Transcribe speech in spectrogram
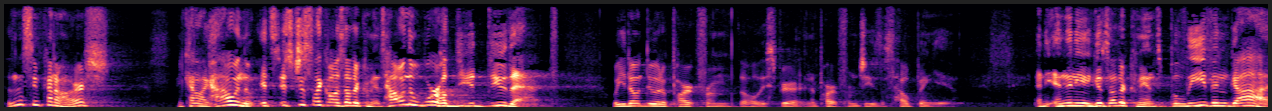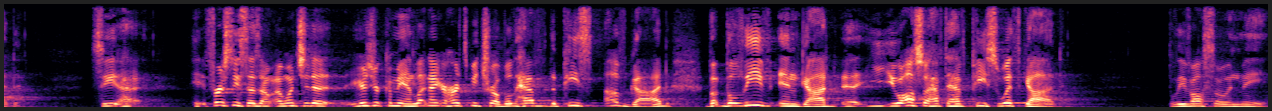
Doesn't it seem kind of harsh? And kind of like, how in the, it's, it's just like all his other commands. How in the world do you do that? Well, you don't do it apart from the Holy Spirit and apart from Jesus helping you. And, and then he gives other commands believe in God. See, uh, first he says, I, I want you to, here's your command let not your hearts be troubled, have the peace of God, but believe in God. Uh, you also have to have peace with God. Believe also in me.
